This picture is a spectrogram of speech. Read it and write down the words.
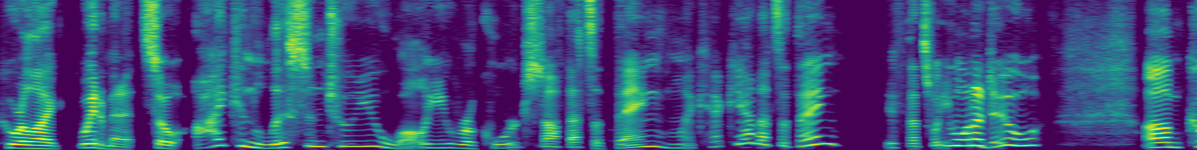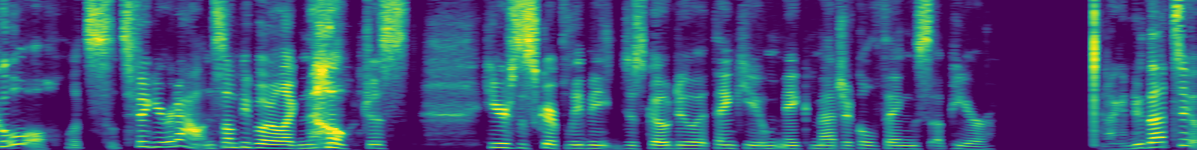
who are like, wait a minute, so I can listen to you while you record stuff? That's a thing? I'm like, heck yeah, that's a thing. If that's what you want to do, um, cool. Let's let's figure it out. And some people are like, no, just here's the script, leave me, just go do it. Thank you. Make magical things appear. I can do that too.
